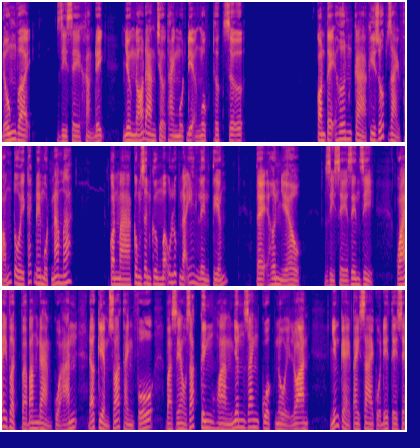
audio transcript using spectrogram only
Đúng vậy, JC khẳng định, nhưng nó đang trở thành một địa ngục thực sự. Còn tệ hơn cả khi Job giải phóng tôi cách đây một năm á. Còn mà công dân gương mẫu lúc nãy lên tiếng. Tệ hơn nhiều. JC rên rỉ. Quái vật và băng đảng của hắn đã kiểm soát thành phố và gieo rắc kinh hoàng nhân danh cuộc nổi loạn. Những kẻ tay sai của DTC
